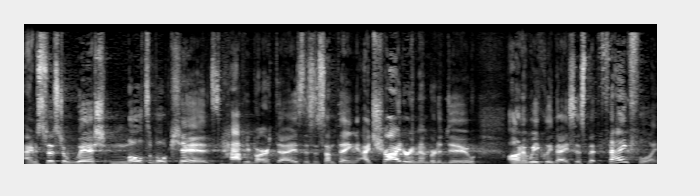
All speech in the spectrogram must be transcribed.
I'm supposed to wish multiple kids happy birthdays. This is something I try to remember to do on a weekly basis. But thankfully,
